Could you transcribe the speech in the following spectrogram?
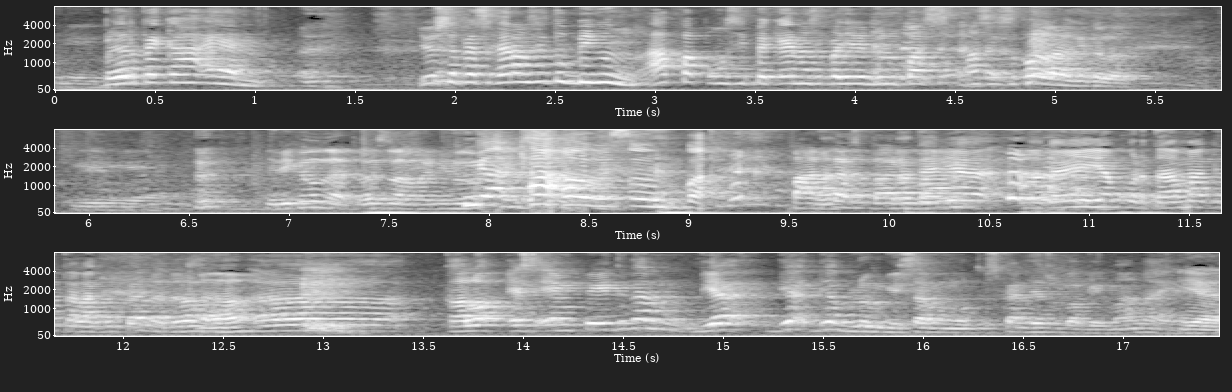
Iya. belajar PKN. Jadi sampai sekarang saya tuh bingung, apa fungsi PKN yang pelajari dulu pas masih sekolah gitu loh. Iya. Jadi kamu nggak tahu selama ini Nggak tahu sumpah. pantas baru makanya makanya yang pertama kita lakukan adalah Hah? Kalau SMP itu kan dia dia dia belum bisa memutuskan dia sebagaimana ya. Iya.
